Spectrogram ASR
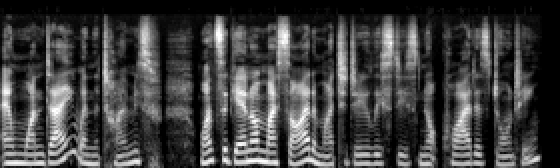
And one day, when the time is once again on my side and my to do list is not quite as daunting,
